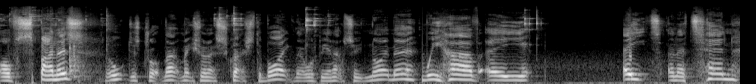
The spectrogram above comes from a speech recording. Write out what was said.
of spanners. Oh, just drop that. Make sure I don't scratch the bike. That would be an absolute nightmare. We have a 8 and a 10,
